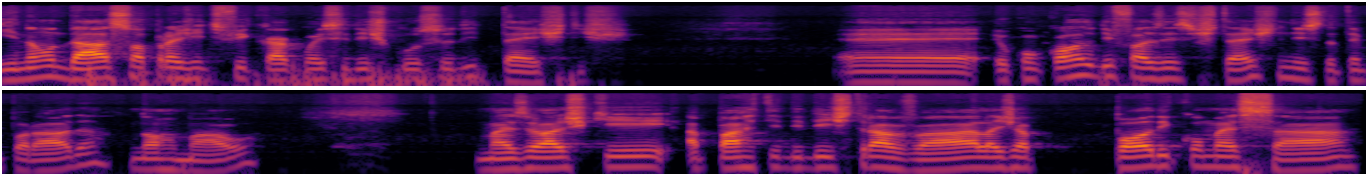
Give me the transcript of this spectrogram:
e não dá só para a gente ficar com esse discurso de testes. É, eu concordo de fazer esses testes no início da temporada, normal, mas eu acho que a parte de destravar, ela já pode começar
